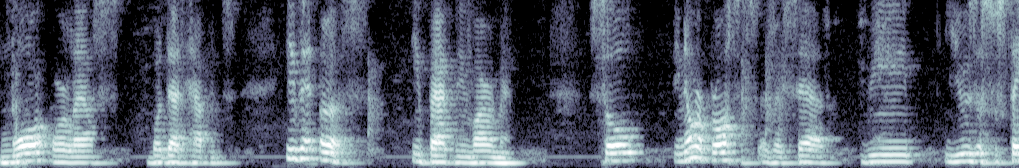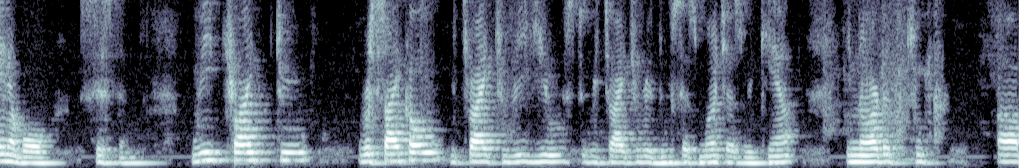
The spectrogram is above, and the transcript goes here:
more or less, but that happens. Even us impact the environment. So in our process, as I said, we use a sustainable system. We try to recycle, we try to reuse, we try to reduce as much as we can in order to uh,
